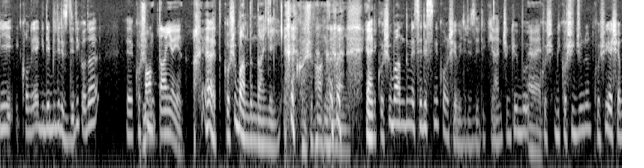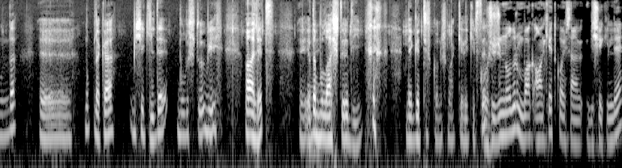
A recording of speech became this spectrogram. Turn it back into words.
bir konuya gidebiliriz dedik. O da e, koşu Banttan yayın. evet koşu bandından yayın. Koşu bandından yayın. Yani koşu bandı meselesini konuşabiliriz dedik. Yani çünkü bu Evet. koş- bir koşucunun koşu yaşamında e, mutlaka bir şekilde buluştuğu bir alet e, ya da Evet. bulaştığı diyeyim. Negatif konuşmak gerekirse. Koşucunun olur mu? Bak anket koysan bir şekilde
